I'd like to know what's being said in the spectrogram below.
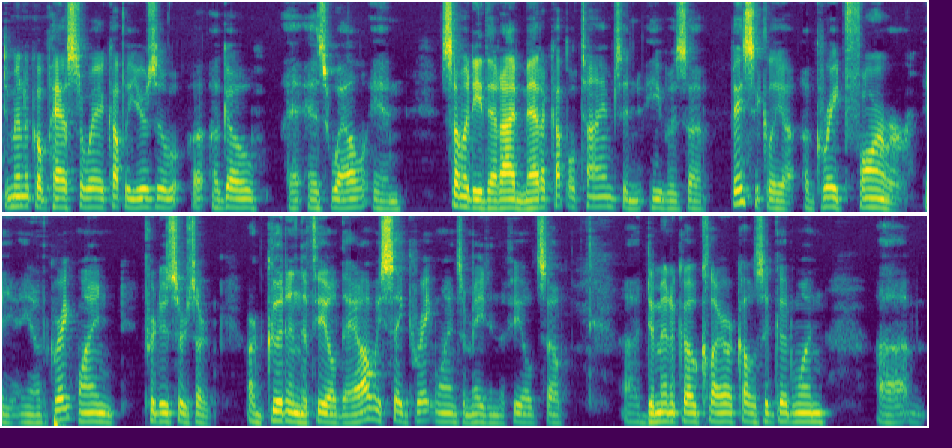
Domenico passed away a couple years ago as well, and somebody that I met a couple times, and he was uh, basically a, a, great farmer. You know, the great wine producers are are good in the field. They always say great wines are made in the field. So uh, Domenico Clerico is a good one. Um,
